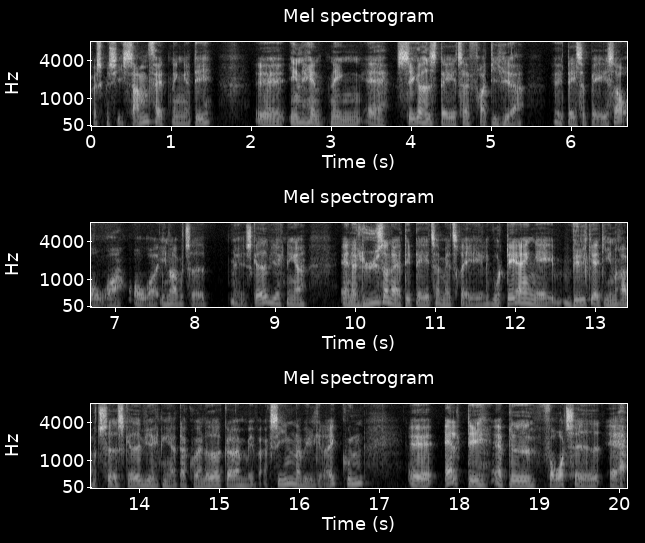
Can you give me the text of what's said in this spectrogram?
hvad skal man sige, sammenfatningen af det, øh, indhentningen af sikkerhedsdata fra de her øh, databaser over, over indrapporterede øh, skadevirkninger, analyserne af det datamateriale, vurderingen af, hvilke af de indrapporterede skadevirkninger, der kunne have noget at gøre med vaccinen, og hvilke der ikke kunne, Øh, alt det er blevet foretaget af,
